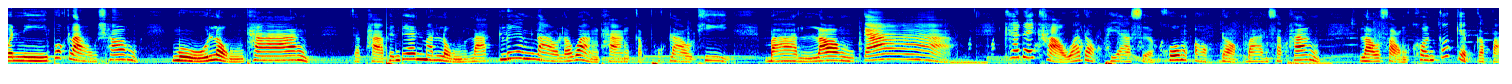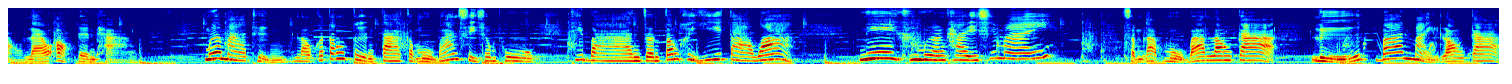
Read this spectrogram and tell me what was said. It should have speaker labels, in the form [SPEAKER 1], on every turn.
[SPEAKER 1] วันนี้พวกเราช่องหมูหลงทาง จะพาเพื่อนๆมาหลงรักเรื่องราวระหว่างทางกับพวกเราที่บ้านล่องก้า แค่ได้ข่าวว่าดอกพญาเสือโคร่งออกดอกบานสะพั่ง เราสองคนก็เก็บกระเป๋าแล้วออกเดินทาง เมื่อมาถึงเราก็ต้องตื่นตากับหมู่บ้านสีชมพู ที่บานจนต้องขยี้ตาว่า นี่คือเมืองไทยใช่ไหมสำหรับหมู่บ้านล่องก้า หรือบ้านใหม่ล่องก้า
